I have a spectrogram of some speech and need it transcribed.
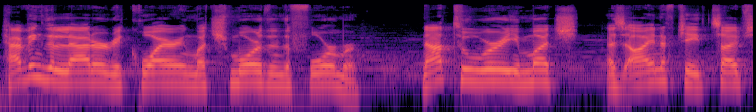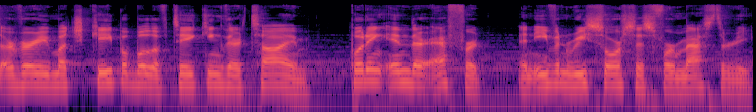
having the latter requiring much more than the former. Not to worry much, as INFJ types are very much capable of taking their time, putting in their effort, and even resources for mastery.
